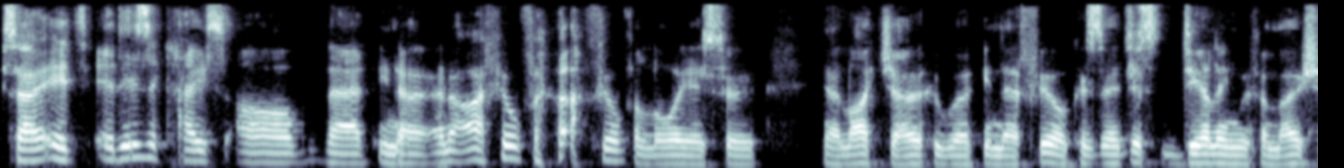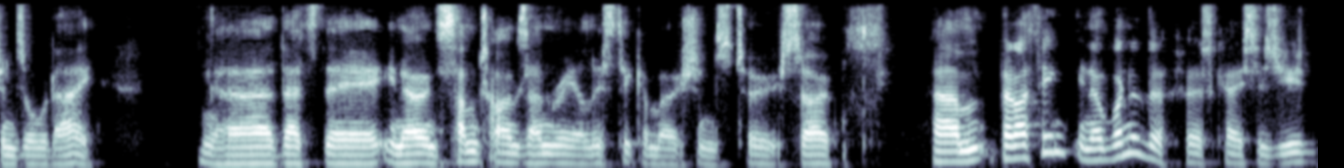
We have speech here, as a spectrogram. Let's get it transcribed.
so it's it is a case of that, you know. And I feel for I feel for lawyers who, you know, like Joe, who work in that field because they're just dealing with emotions all day. Uh, that's their, you know, and sometimes unrealistic emotions too. So, um, but I think, you know, one of the first cases you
